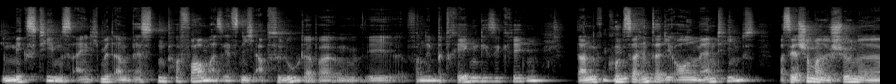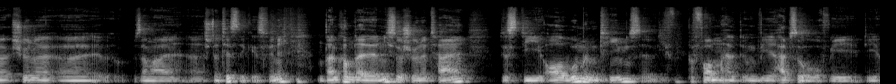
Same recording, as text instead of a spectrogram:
die Mixteams eigentlich mit am besten performen, also jetzt nicht absolut, aber irgendwie von den Beträgen, die sie kriegen. Dann mhm. kurz dahinter die All-Man-Teams, was ja schon mal eine schöne, schöne, äh, sag mal, äh, Statistik ist, finde ich. Und dann kommt da der nicht so schöne Teil, dass die All-Women-Teams, äh, die performen halt irgendwie halb so hoch wie die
